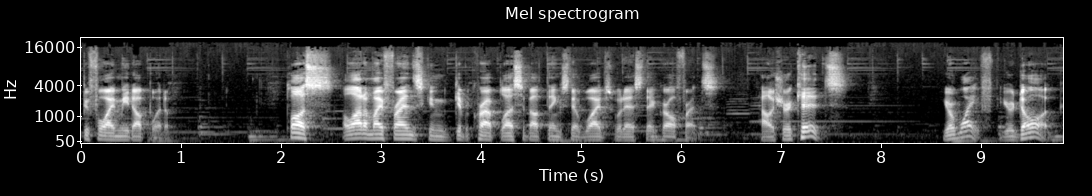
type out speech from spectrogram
before I meet up with him. Plus, a lot of my friends can give a crap less about things their wives would ask their girlfriends. How's your kids? Your wife? Your dog?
